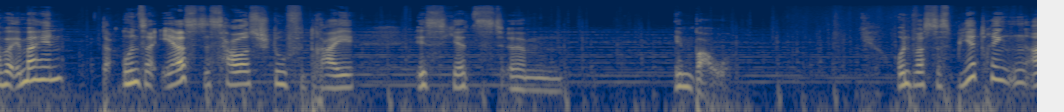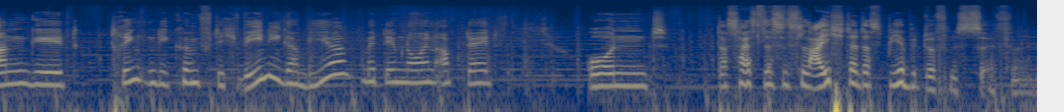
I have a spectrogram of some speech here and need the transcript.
Aber immerhin, unser erstes Haus, Stufe 3, ist jetzt ähm, im Bau. Und was das Biertrinken angeht, trinken die künftig weniger Bier mit dem neuen Update. Und das heißt, es ist leichter, das Bierbedürfnis zu erfüllen.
